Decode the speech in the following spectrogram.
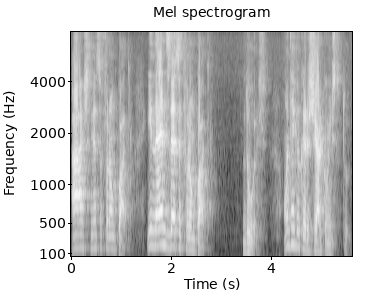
Ah, acho que nessa foram quatro. E na antes dessa que foram quatro? Duas. Onde é que eu quero chegar com isto tudo?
